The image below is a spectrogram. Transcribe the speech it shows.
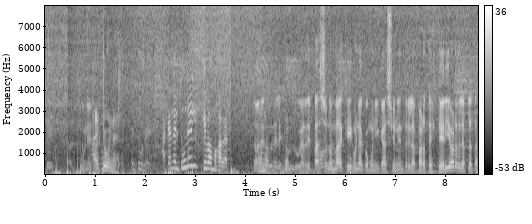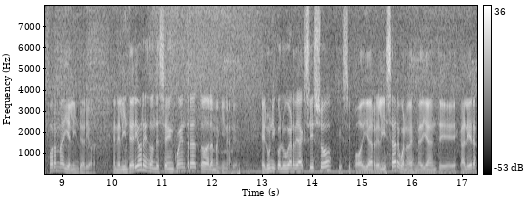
Sí. Al túnel. Al túnel. El túnel. Acá en el túnel, ¿qué vamos a ver? No, el túnel es un lugar de paso nomás, que es una comunicación entre la parte exterior de la plataforma y el interior. En el interior es donde se encuentra toda la maquinaria. El único lugar de acceso que se podía realizar, bueno, es mediante escaleras,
